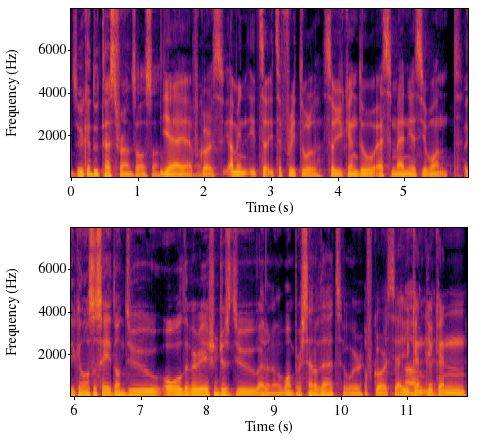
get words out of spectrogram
so you can do test runs also. Yeah, yeah, of okay. course. I mean, it's a it's a free tool, so you can do as many as you want. But you can also say don't do all the variation, just do I don't know one percent of that, or of course, yeah. You ah, can okay. you can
